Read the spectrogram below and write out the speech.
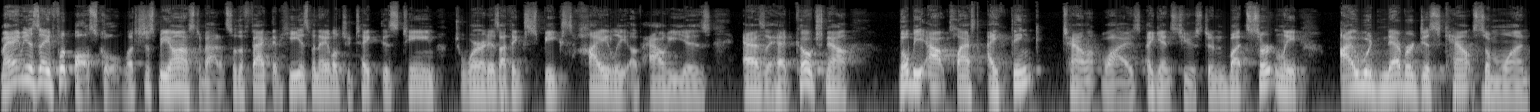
Miami is a football school. Let's just be honest about it. So the fact that he has been able to take this team to where it is, I think, speaks highly of how he is as a head coach. Now, they'll be outclassed, I think, talent wise against Houston, but certainly I would never discount someone.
